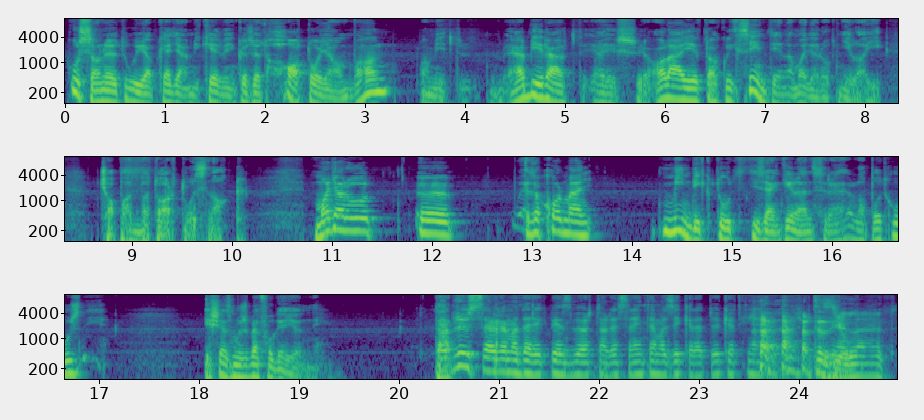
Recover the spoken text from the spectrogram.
25 újabb kegyelmi kérvény között 6 olyan van, amit elbírált és aláírta, akik szintén a magyarok nyilai csapatba tartoznak. Magyarul ez a kormány mindig tud 19-re lapot húzni, és ez most be fog-e jönni? Tehát Brüsszel nem a derék pénzbörtönre, szerintem azért kellett őket hát ez jó. Lehet.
